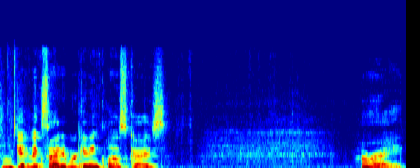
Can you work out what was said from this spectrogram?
I'm getting excited. We're getting close, guys. All right.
